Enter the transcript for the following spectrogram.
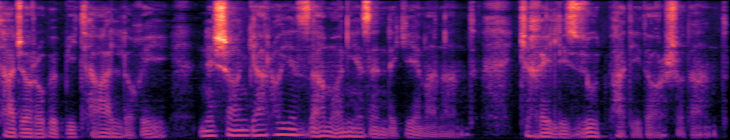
تجارب بی تعلقی نشانگرهای زمانی زندگی منند که خیلی زود پدیدار شدند.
